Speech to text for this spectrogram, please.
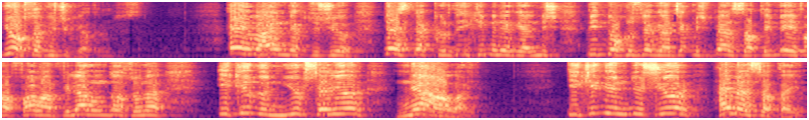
Yoksa küçük yatırımcısın. Eyvah endeks düşüyor. Destek kırdı 2000'e gelmiş. 1900'e gelecekmiş. Ben satayım eyvah falan filan. Ondan sonra iki gün yükseliyor. Ne alayım? İki gün düşüyor. Hemen satayım.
